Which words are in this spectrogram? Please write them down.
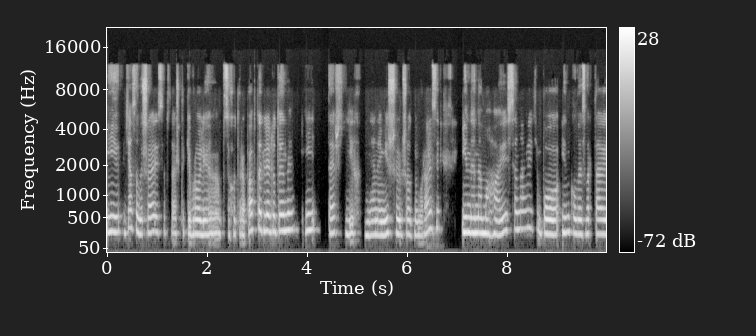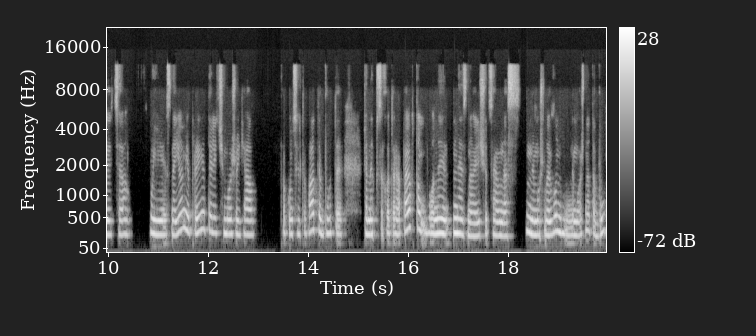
І я залишаюся все ж таки в ролі психотерапевта для людини і теж їх не намішую в жодному разі і не намагаюся навіть, бо інколи звертаються мої знайомі, приятелі, чи можу я проконсультувати, бути для них психотерапевтом. Вони не знають, що це в нас неможливо, не можна табу.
